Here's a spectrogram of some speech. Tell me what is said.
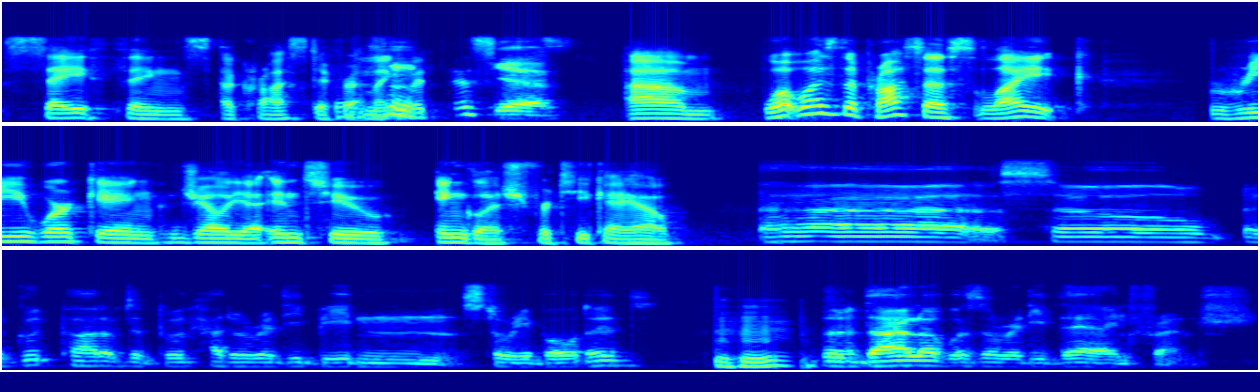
say things across different languages. yeah. Um, what was the process like reworking Djeliya into English for TKO? Uh, so a good part of the book had already been storyboarded. Mm-hmm. So the dialogue was already there in French.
